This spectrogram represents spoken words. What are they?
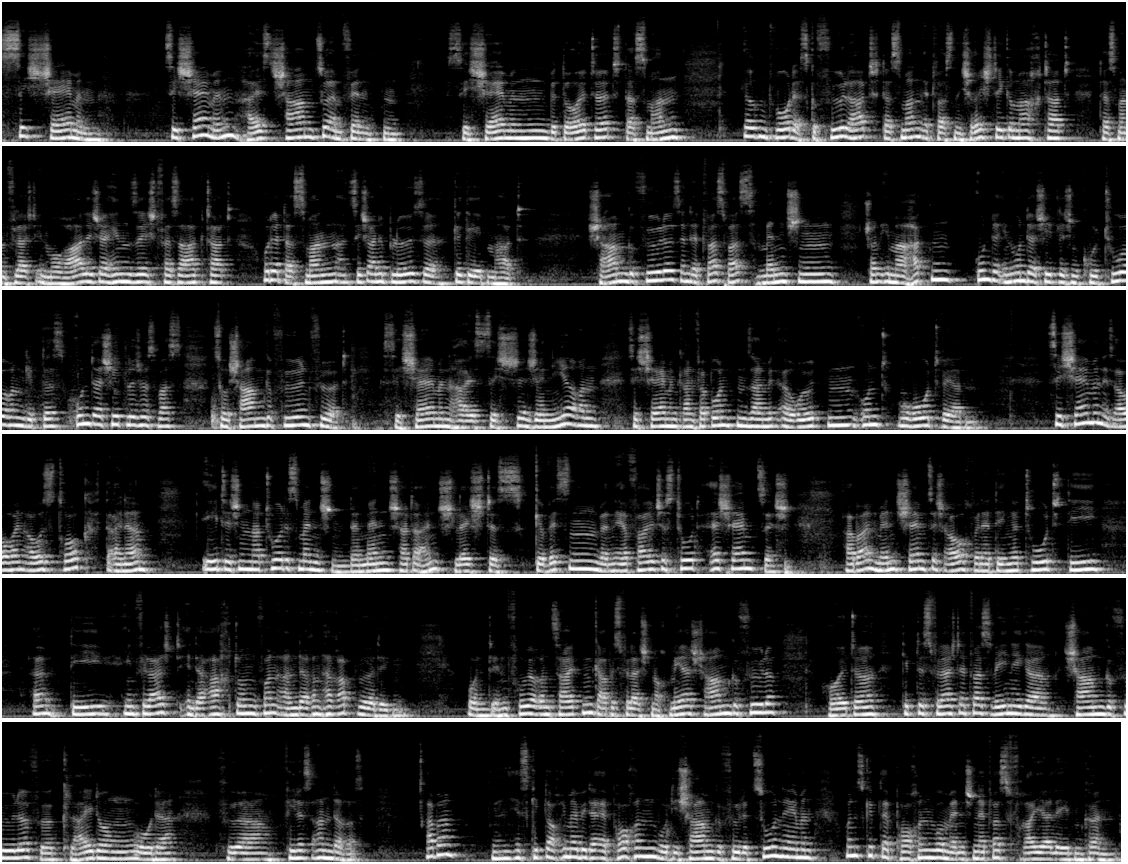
Sich schämen. Sich schämen heißt Scham zu empfinden. Sich schämen bedeutet, dass man irgendwo das Gefühl hat, dass man etwas nicht richtig gemacht hat, dass man vielleicht in moralischer Hinsicht versagt hat oder dass man sich eine Blöße gegeben hat. Schamgefühle sind etwas, was Menschen schon immer hatten in unterschiedlichen Kulturen gibt es unterschiedliches, was zu Schamgefühlen führt. Sich schämen heißt sich genieren. Sich schämen kann verbunden sein mit Erröten und rot werden. Sich schämen ist auch ein Ausdruck einer ethischen Natur des Menschen. Der Mensch hat ein schlechtes Gewissen, wenn er Falsches tut, er schämt sich. Aber ein Mensch schämt sich auch, wenn er Dinge tut, die die ihn vielleicht in der Achtung von anderen herabwürdigen. Und in früheren Zeiten gab es vielleicht noch mehr Schamgefühle. Heute gibt es vielleicht etwas weniger Schamgefühle für Kleidung oder für vieles anderes. Aber es gibt auch immer wieder Epochen, wo die Schamgefühle zunehmen und es gibt Epochen, wo Menschen etwas freier leben können.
